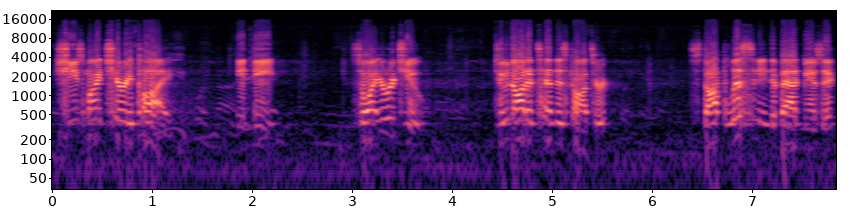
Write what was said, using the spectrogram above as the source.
She's my cherry pie, indeed. So I urge you, do not attend this concert, stop listening to bad music,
